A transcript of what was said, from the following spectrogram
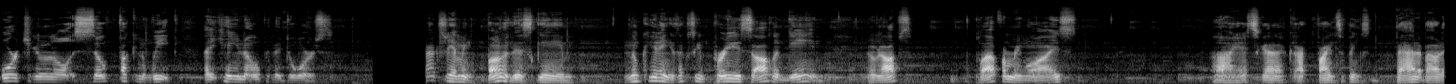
or Chicken Little is so fucking weak that you can't even open the doors. I'm actually having fun with this game. No kidding, it's actually a pretty solid game. Mean, platforming wise, Oh, I just gotta, gotta find something bad about it.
